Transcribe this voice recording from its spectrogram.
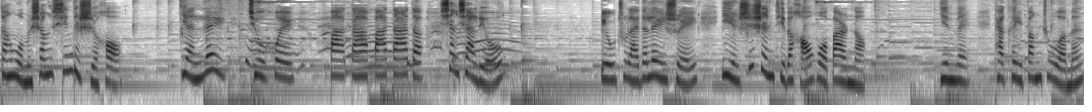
当我们伤心的时候，眼泪就会吧嗒吧嗒的向下流。流出来的泪水也是身体的好伙伴呢，因为它可以帮助我们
